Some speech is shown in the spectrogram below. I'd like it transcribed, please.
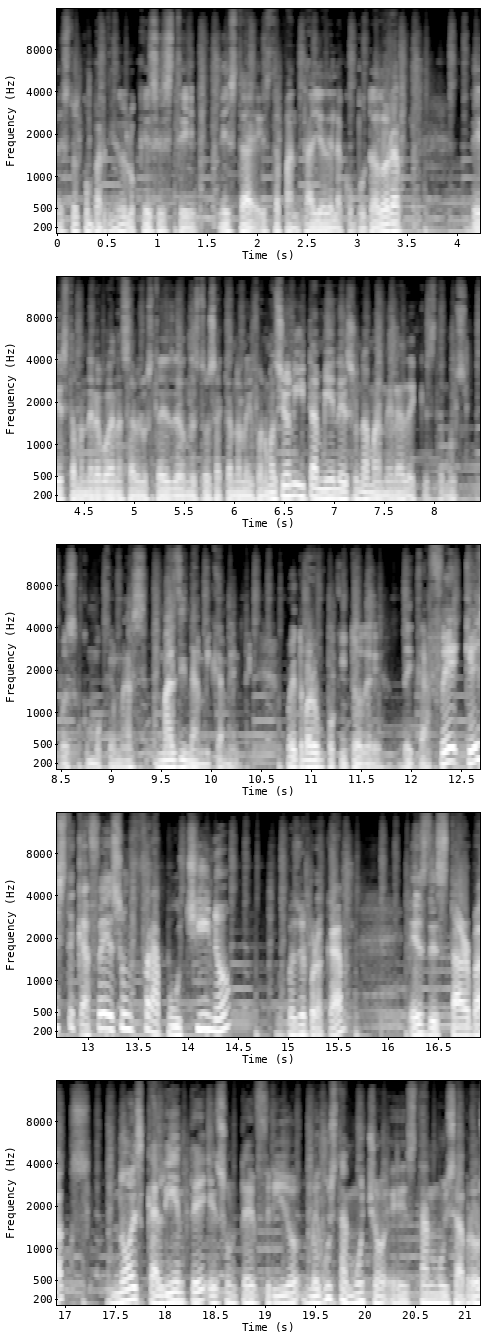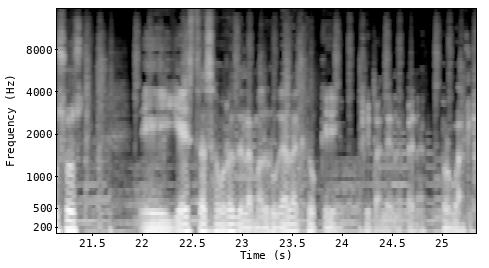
estoy compartiendo lo que es este, esta, esta pantalla de la computadora de esta manera van a saber ustedes de dónde estoy sacando la información y también es una manera de que estemos pues como que más, más dinámicamente. Voy a tomar un poquito de, café, que este café es un frappuccino, lo puedes ver por acá. Es de Starbucks. No es caliente, es un té frío. Me gustan mucho, eh, están muy sabrosos. Eh, y a estas horas de la madrugada creo que, que vale la pena probarlo.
